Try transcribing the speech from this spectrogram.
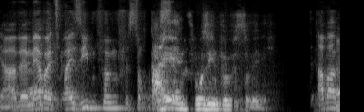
Ja, wer mehr bei 2,75 ist doch das. Nein, 275 ist zu wenig. Da, Aber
